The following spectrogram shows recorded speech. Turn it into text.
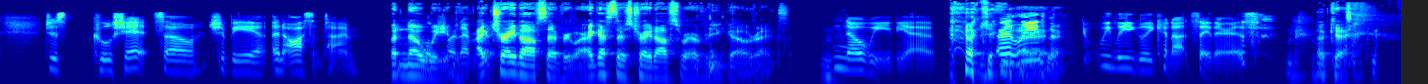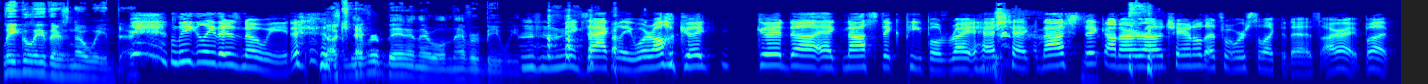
just cool shit. So it should be an awesome time. But no Look weed. I, trade offs everywhere. I guess there's trade offs wherever you go, right? No weed yet. okay. Or at all least right. we legally cannot say there is. Okay. Legally, there's no weed there. legally, there's no weed. There's Okay. never been and there will never be weed. there. hmm exactly. We're all good, good uh, agnostic people, right? Hashtag agnostic on our uh, channel. That's what we're selected as. All right, but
